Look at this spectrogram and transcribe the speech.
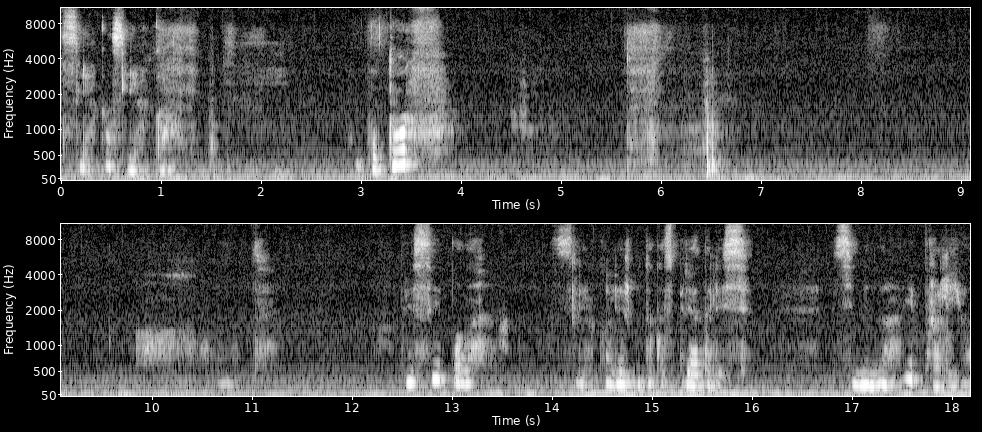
Слегка-слегка. Это торф. Присыпала слегка, лишь бы только спрятались семена и пролью.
